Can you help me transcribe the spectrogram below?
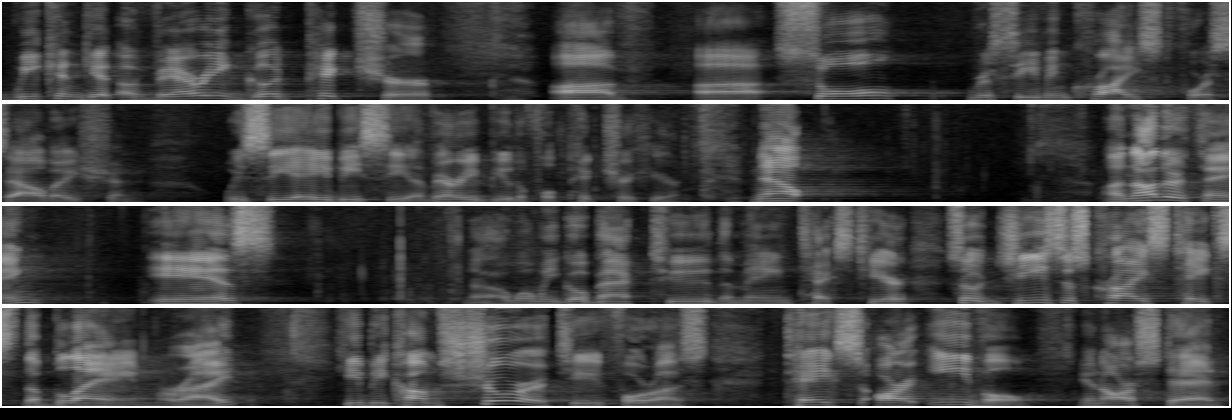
we can get a very good picture of uh, soul receiving Christ for salvation. We see ABC, a very beautiful picture here. Now, another thing is uh, when we go back to the main text here. So Jesus Christ takes the blame, right? He becomes surety for us, takes our evil in our stead.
